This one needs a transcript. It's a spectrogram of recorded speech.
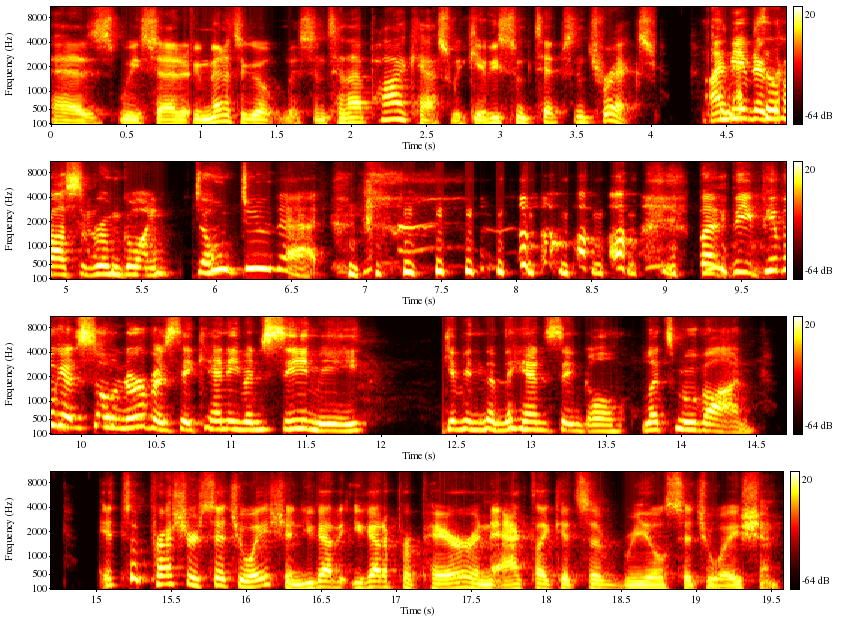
As we said a few minutes ago, listen to that podcast. We give you some tips and tricks. I'm even across the room going, don't do that. but the, people get so nervous, they can't even see me giving them the hand signal. Let's move on. It's a pressure situation. You got you got to prepare and act like it's a real situation.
